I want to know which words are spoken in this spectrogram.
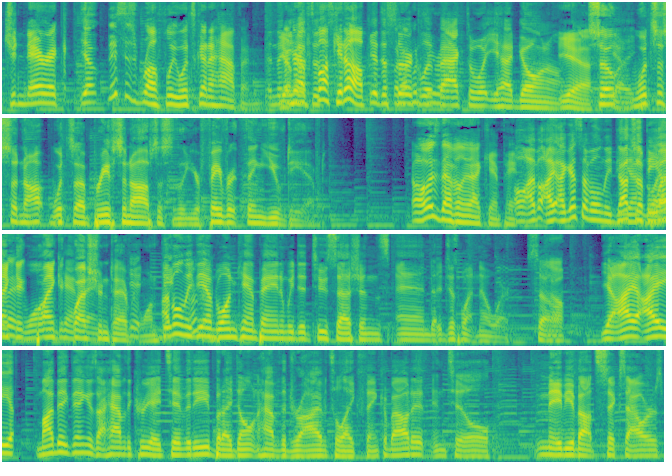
Generic. Yep. This is roughly what's going to happen. and then You're you going have to to fuck it up. You have to but I'm circle gonna it be back to what you had going on. yeah. So, Yeah. what's a synop- What's a brief synopsis of your favorite thing you've DM'd? Right. Oh, it's definitely that campaign. Oh, I've, I, I guess I've only That's DM'd a the blanket one blanket campaign. question to everyone. I've only DM'd one campaign, and we did two sessions, and it just went nowhere. So. No. Yeah, I, I my big thing is I have the creativity, but I don't have the drive to like think about it until maybe about six hours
